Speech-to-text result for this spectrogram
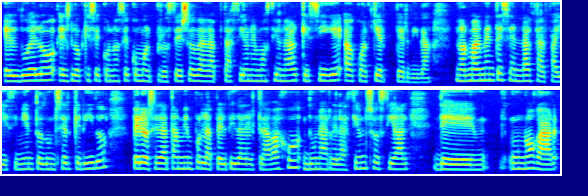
el duelo es lo que se conoce como el proceso de adaptación emocional que sigue a cualquier pérdida. Normalmente se enlaza al fallecimiento de un ser querido, pero se da también por la pérdida del trabajo, de una relación social, de un hogar,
